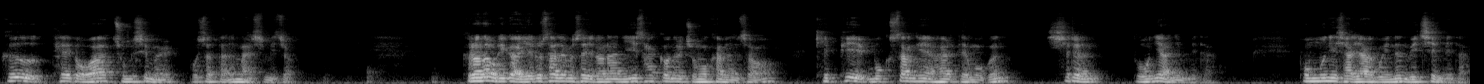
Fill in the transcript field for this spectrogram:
그 태도와 중심을 보셨다는 말씀이죠. 그러나 우리가 예루살렘에서 일어난 이 사건을 주목하면서 깊이 묵상해야 할 대목은 실은 돈이 아닙니다. 본문이 자리하고 있는 위치입니다.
